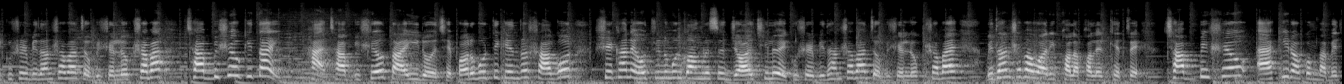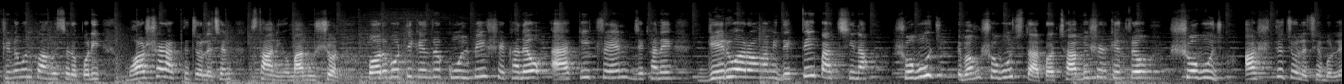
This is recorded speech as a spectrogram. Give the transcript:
একুশের বিধানসভা, চব্বিশের লোকসভা, ছাব্বিশেও কি তাই? হ্যাঁ ছাব্বিশেও তাই রয়েছে। পরবর্তী কেন্দ্র সাগর, সেখানেও তৃণমূল কংগ্রেসের জয় ছিল একুশের বিধানসভা, চব্বিশের লোকসভায়। বিধানসভা ওয়ারি ফলাফলের ক্ষেত্রে ছাব্বিশেও একই রকমভাবে তৃণমূল কংগ্রেসের ওপরই ভরসা রাখতে চলেছেন স্থানীয় মানুষজন। পরবর্তী কেন্দ্র কুলপি, সেখানেও একই ট্রেন্ড যেখানে গেরুয়া রং আমি দেখতেই পাচ্ছি না। সবুজ এবং সবুজ, তারপর ছাব্বিশের ক্ষেত্রেও সবুজ আসতে চলেছে বলে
